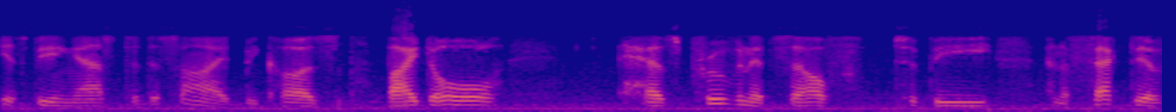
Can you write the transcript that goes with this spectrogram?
is being asked to decide because Bayh-Dole has proven itself to be an effective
